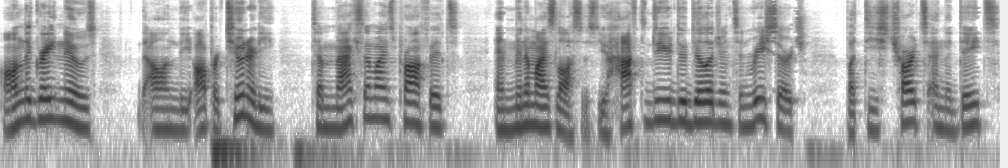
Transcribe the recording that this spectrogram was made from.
on the great news, on the opportunity to maximize profits and minimize losses. You have to do your due diligence and research, but these charts and the dates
